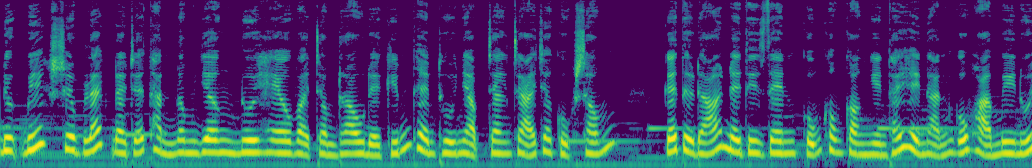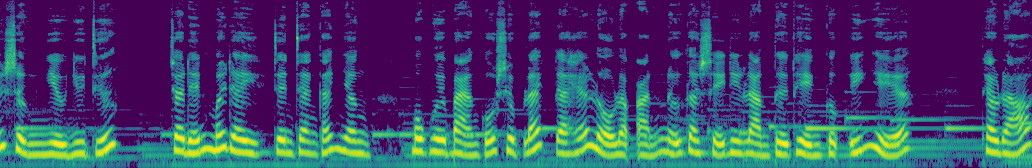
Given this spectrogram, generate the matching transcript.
Được biết, Siêu Black đã trở thành nông dân nuôi heo và trồng rau để kiếm thêm thu nhập trang trải cho cuộc sống. Kể từ đó, netizen cũng không còn nhìn thấy hình ảnh của họa mi núi rừng nhiều như trước. Cho đến mới đây, trên trang cá nhân, một người bạn của Siêu Black đã hé lộ loạt ảnh nữ ca sĩ đi làm từ thiện cực ý nghĩa. Theo đó,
